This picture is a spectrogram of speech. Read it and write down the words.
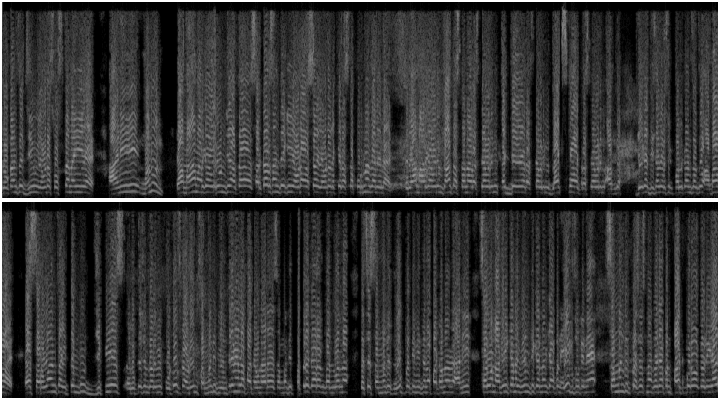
लोकांचा जीव एवढा स्वस्त नाहीये. आणि म्हणून या महामार्गावरून जे आता सरकार सांगते की एवढा असं एवढा टक्के रस्ता पूर्ण झालेला आहे तर या मार्गावरून जात असताना रस्त्यावरील खड्डे रस्त्यावरील ब्लॅक स्पॉट रस्त्यावरील अपघात जे काही दिशादर्शक फलकांचा जो अभाव आहे या सर्वांचा इत्तमभूत जीपीएस लोकेशनद्वारे मी फोटोज काढून संबंधित यंत्रणेला पाठवणार आहे संबंधित पत्रकार बांधवांना तसेच संबंधित लोकप्रतिनिधींना पाठवणार आणि सर्व नागरिकांना विनंती करणार की आपण एकजुटीने संबंधित प्रशासनाकडे आपण पाठपुरावा करूयात.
